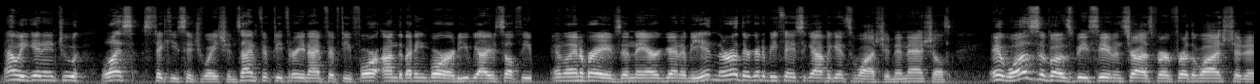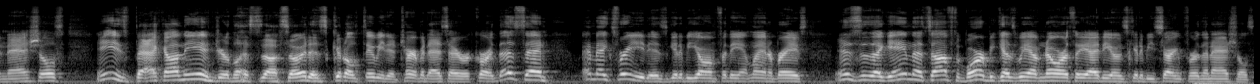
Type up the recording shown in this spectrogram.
Now we get into less sticky situations. I'm 53, 954 on the betting board. You've got yourself the Atlanta Braves, and they are going to be hitting the road. They're going to be facing off against the Washington Nationals. It was supposed to be Stephen Strasburg for the Washington Nationals. He's back on the injured list, though, so it is good old to be determined as I record this. And Max Fried is going to be going for the Atlanta Braves. This is a game that's off the board because we have no earthly idea who's going to be starting for the Nationals.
